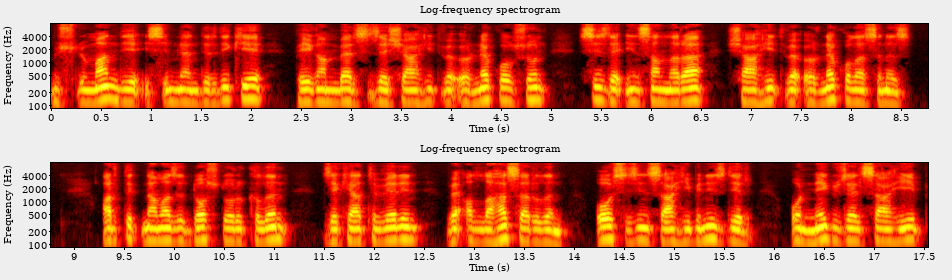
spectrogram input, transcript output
Müslüman diye isimlendirdi ki peygamber size şahit ve örnek olsun. Siz de insanlara şahit ve örnek olasınız. Artık namazı dosdoğru kılın, zekatı verin ve Allah'a sarılın. O sizin sahibinizdir. O ne güzel sahip,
